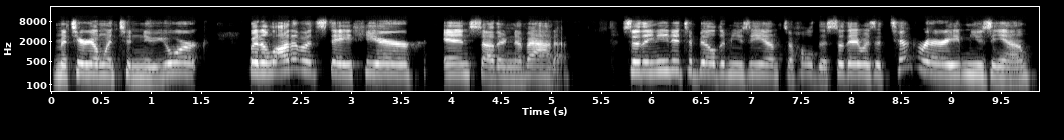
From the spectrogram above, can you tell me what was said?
material went to New York, but a lot of it stayed here in Southern Nevada. So they needed to build a museum to hold this. So there was a temporary museum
